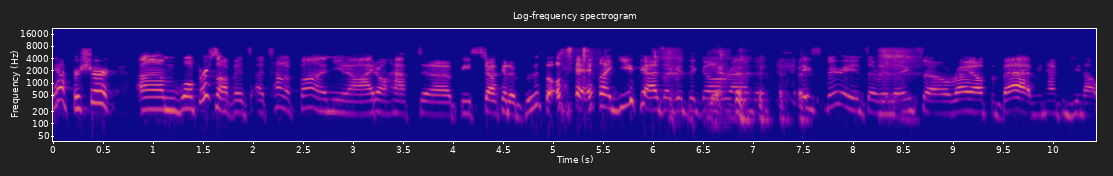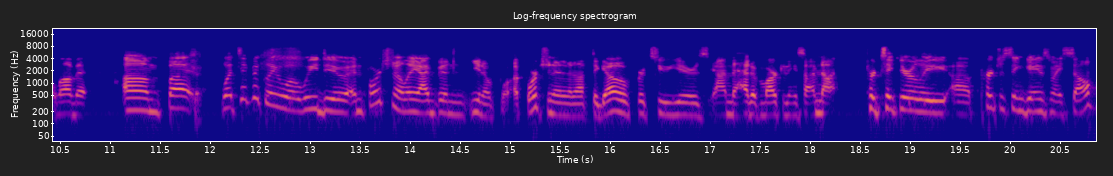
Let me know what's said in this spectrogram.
Yeah, for sure. Um, well, first off, it's a ton of fun. You know, I don't have to be stuck at a booth all day like you guys. I get to go yeah. around and experience everything. So right off the bat, I mean, how could you not love it? Um, but what typically what we do, and fortunately, I've been, you know, fortunate enough to go for two years. I'm the head of marketing, so I'm not particularly uh, purchasing games myself,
